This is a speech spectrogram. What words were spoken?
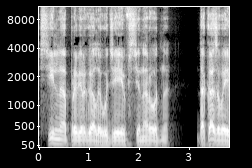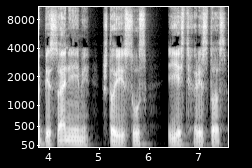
сильно опровергал иудеев всенародно, доказывая писаниями, что Иисус есть Христос.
